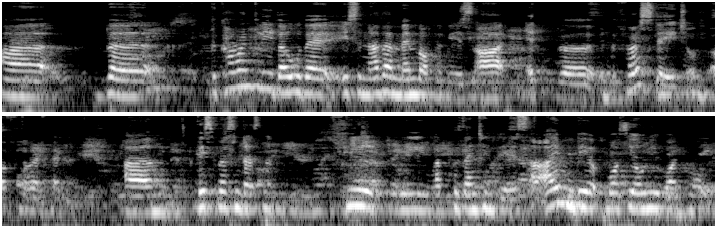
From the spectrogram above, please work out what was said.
Uh, the, the currently, though, there is another member of the BSR at the, in the first stage of, of the panel. Um, this person does not feel really representing BSR. I was the only one who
